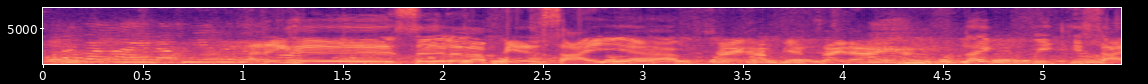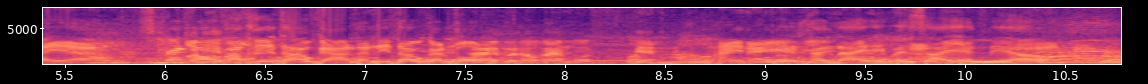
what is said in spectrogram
ไม่เป็นไรนะพี่ไม่เป็อันไรนี้คือซื้อแล้วเราเปลี่ยนไซส์อะครับ ใช่ครับเปลี่ยนไซส์ได้ได้มีกี่ไซส์อะอันนี้ก็คือเท่ากัน อันนี้เท่ากันหมด ได้เหมือนเท่ากันหมดเปลี่ยนภายในเปลี่ยนข้างในที่เป็นไซส์อย่างเดียวขอ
